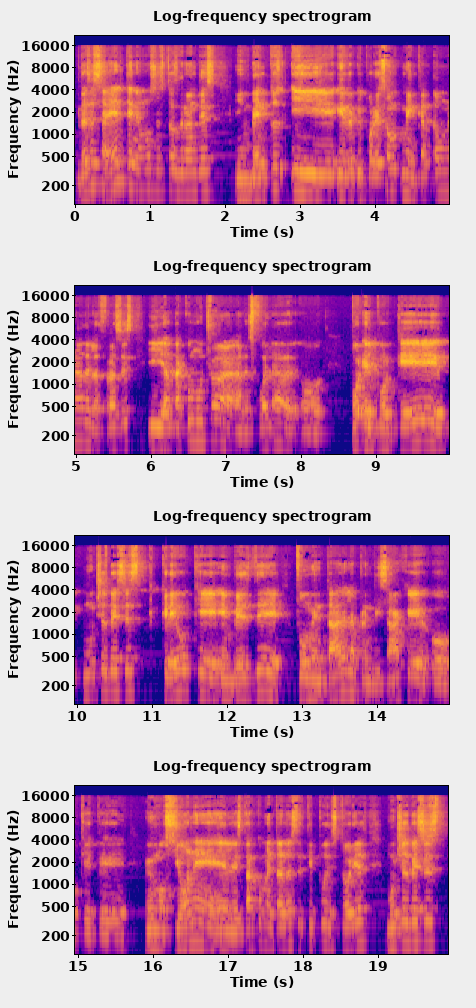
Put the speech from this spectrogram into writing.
Gracias a él tenemos estos grandes inventos y, y, y por eso me encanta una de las frases y ataco mucho a, a la escuela o por el por qué muchas veces creo que en vez de fomentar el aprendizaje o que te emocione el estar comentando este tipo de historias, muchas veces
